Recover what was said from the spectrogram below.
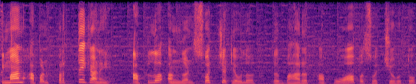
किमान आपण प्रत्येकाने आपलं अंगण स्वच्छ ठेवलं तर भारत आपोआप स्वच्छ होतो.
